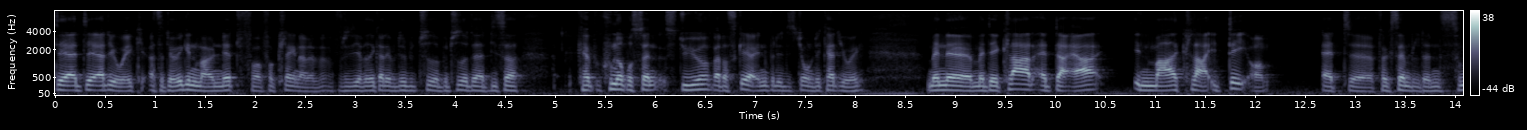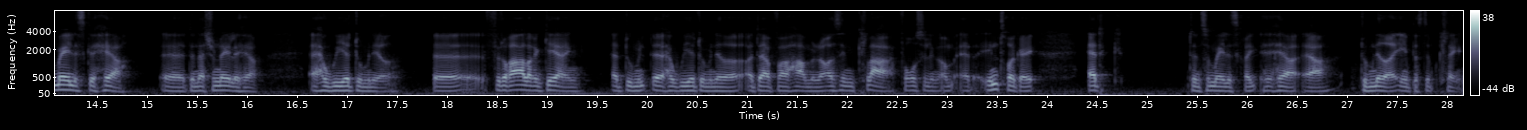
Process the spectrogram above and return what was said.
det er, det er det jo ikke. Altså, det er jo ikke en marionet for, for klanerne, fordi jeg ved ikke, hvad det betyder. Betyder det, at de så kan 100% styre, hvad der sker inden for det decision? Det kan de jo ikke. Men, øh, men det er klart, at der er en meget klar idé om, at øh, for eksempel den somaliske her, øh, den nationale her, er Hawija-domineret. Øh, federale regering er domi- Hawija-domineret, og derfor har man også en klar forestilling om, at indtryk af, at den somaliske her er domineret af en bestemt klan.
